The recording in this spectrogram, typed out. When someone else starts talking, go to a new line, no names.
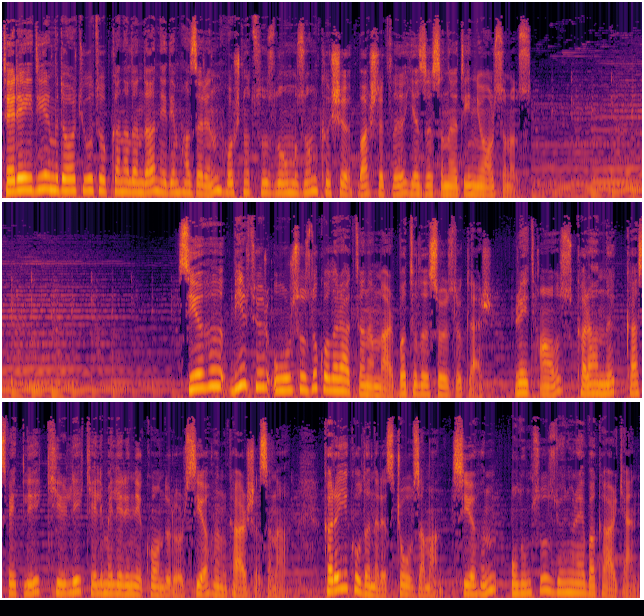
TR724 YouTube kanalında Nedim Hazar'ın Hoşnutsuzluğumuzun Kışı başlıklı yazısını dinliyorsunuz. Siyahı bir tür uğursuzluk olarak tanımlar batılı sözlükler. Red House, karanlık, kasvetli, kirli kelimelerini kondurur siyahın karşısına. Karayı kullanırız çoğu zaman siyahın olumsuz yönüne bakarken.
